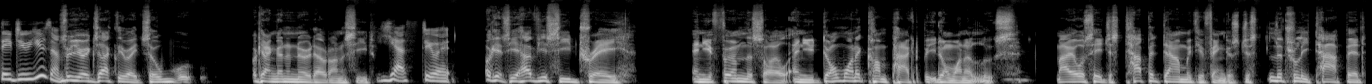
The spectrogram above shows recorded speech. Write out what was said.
they do use them So you're exactly right. So, okay, I'm going to nerd out on a seed. yes do it Okay, so you have your seed tray and you firm the soil and you don't want it compact, but you don't want it loose. I always say just tap it down with your fingers, just literally tap it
